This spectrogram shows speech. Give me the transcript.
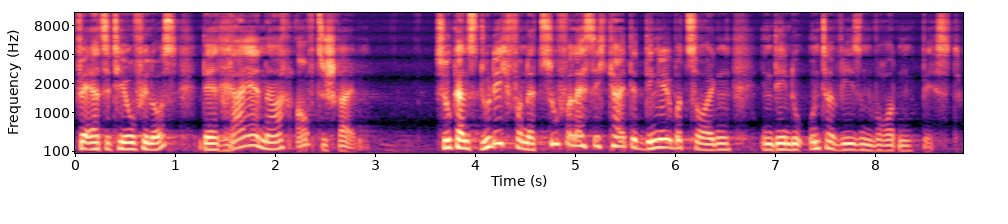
verehrte Theophilos, der Reihe nach aufzuschreiben so kannst du dich von der Zuverlässigkeit der Dinge überzeugen, in denen du unterwiesen worden bist.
